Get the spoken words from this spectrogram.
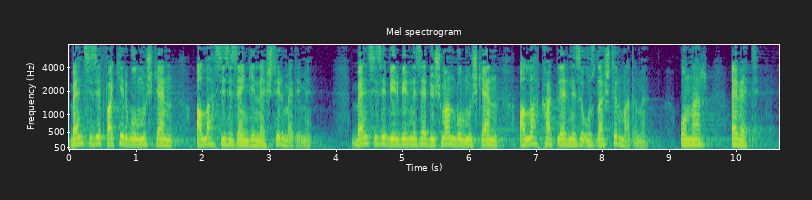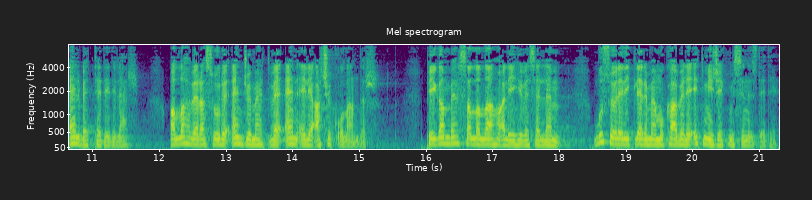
Ben sizi fakir bulmuşken Allah sizi zenginleştirmedi mi? Ben sizi birbirinize düşman bulmuşken Allah kalplerinizi uzlaştırmadı mı? Onlar evet elbette dediler. Allah ve Resulü en cömert ve en eli açık olandır. Peygamber sallallahu aleyhi ve sellem bu söylediklerime mukabele etmeyecek misiniz dedi.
